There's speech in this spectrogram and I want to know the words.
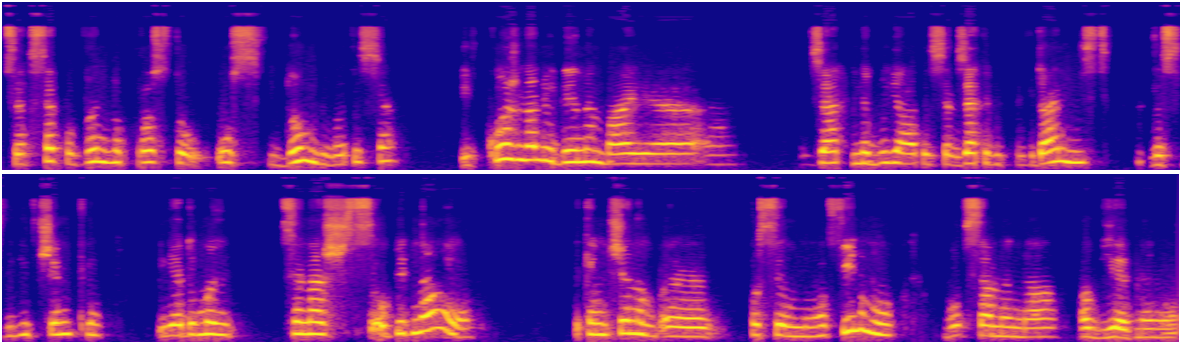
Це все повинно просто усвідомлюватися, і кожна людина має е, взяти, не боятися, взяти відповідальність за свої вчинки. І я думаю, це нас об'єднає. Таким чином, е, посил мого фільму був саме на об'єднання.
